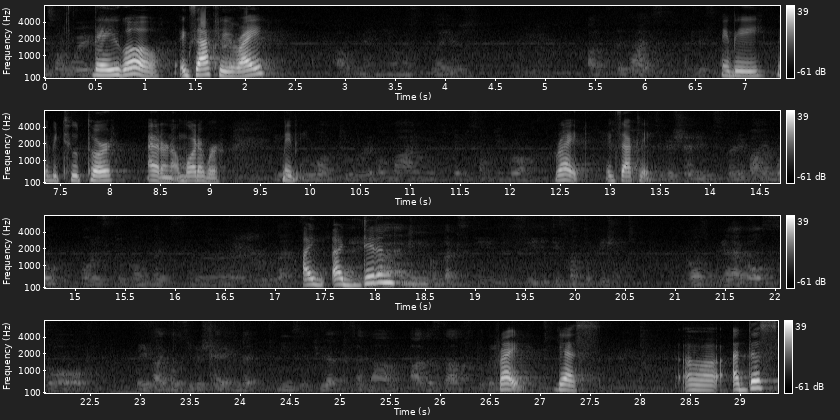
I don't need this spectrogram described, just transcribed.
in some way. There you go. Exactly, right? How many honest players? Out of the size, at least. Maybe maybe two third. I don't know. Whatever. Maybe. you want to recombine if there is something wrong. Right. Exactly. Secret sharing is verifiable or it's too complex uh, to do that? I I didn't. I mean, complexity, it, it is not efficient because we have also verifiable secret sharing. That means that you have to send other stuff to. Right. Yes. Uh, at this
